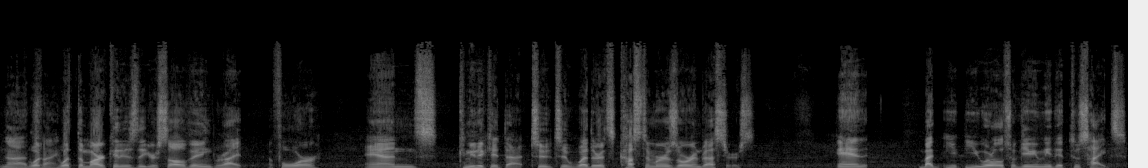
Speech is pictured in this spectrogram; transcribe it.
No, that's what, fine. what the market is that you're solving Right. for and communicate that to, to whether it's customers or investors. And but you, you were also giving me the two sides.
